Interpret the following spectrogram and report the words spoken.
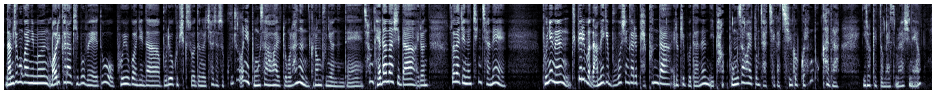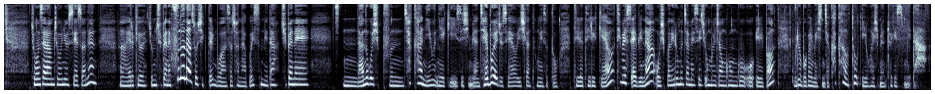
남주무관님은 머리카락 기부 외에도 보육원이나 무료 급식소 등을 찾아서 꾸준히 봉사 활동을 하는 그런 분이었는데 참 대단하시다 이런 쏟아지는 칭찬에 본인은 특별히 뭐 남에게 무엇인가를 베푼다 이렇게보다는 이 봉사 활동 자체가 즐겁고 행복하다 이렇게 또 말씀을 하시네요. 좋은 사람 좋은 뉴스에서는 아, 이렇게 좀 주변에 훈훈한 소식들 모아서 전하고 있습니다. 주변에 음, 나누고 싶은 착한 이웃 얘기 있으시면 제보해 주세요. 이 시간 통해서 또 들려드릴게요. TBS 앱이나 50번 1호 문자 메시지 우물정 0951번 무료 모바일 메신저 카카오톡 이용하시면 되겠습니다.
